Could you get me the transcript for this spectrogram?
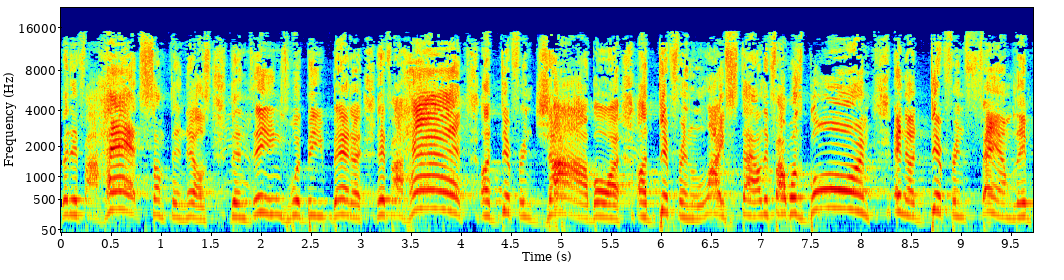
that if I had something else, then things would be better. If I had a different job or a different lifestyle, if I was born in a different family,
